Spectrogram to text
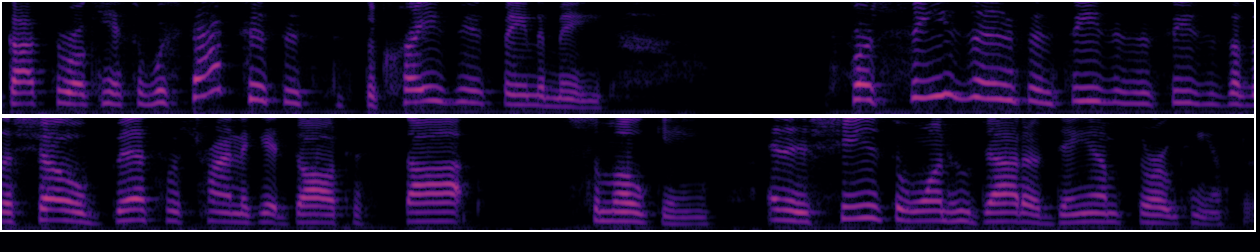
got throat cancer, which that just is the craziest thing to me. For seasons and seasons and seasons of the show, Beth was trying to get Dog to stop smoking, and then she's the one who died of damn throat cancer.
